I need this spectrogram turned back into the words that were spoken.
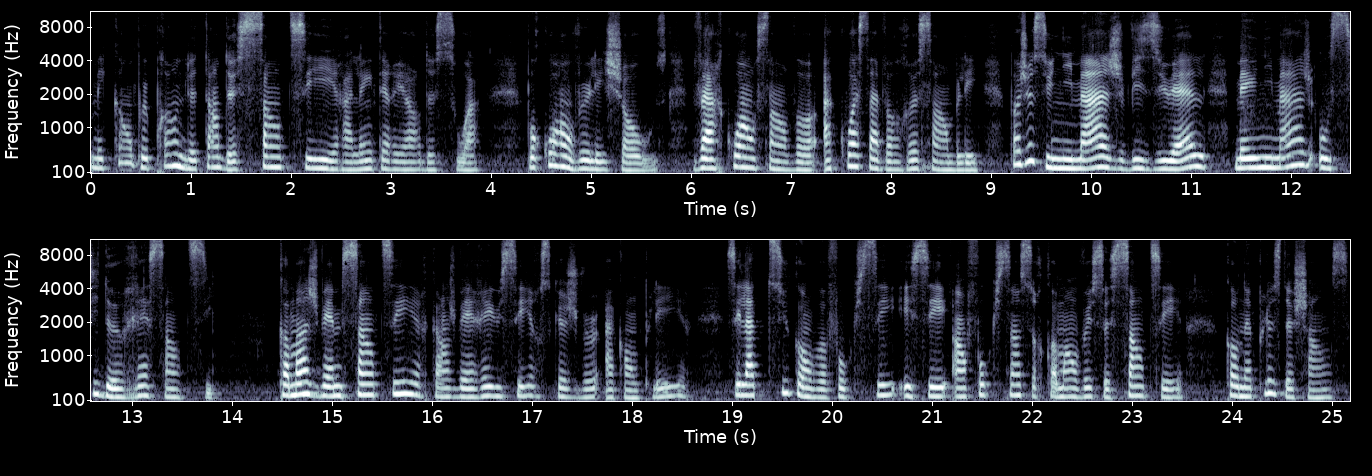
mais quand on peut prendre le temps de sentir à l'intérieur de soi pourquoi on veut les choses, vers quoi on s'en va, à quoi ça va ressembler. Pas juste une image visuelle, mais une image aussi de ressenti. Comment je vais me sentir quand je vais réussir ce que je veux accomplir. C'est là-dessus qu'on va focuser et c'est en focusant sur comment on veut se sentir qu'on a plus de chances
